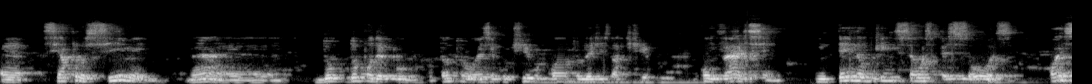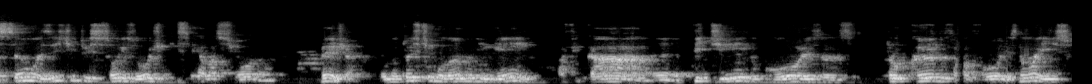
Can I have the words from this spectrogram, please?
é, se aproximem né, é, do, do, poder público, tanto o executivo quanto o legislativo. Conversem, entendam quem são as pessoas, quais são as instituições hoje que se relacionam, Veja, eu não estou estimulando ninguém a ficar é, pedindo coisas, trocando favores, não é isso.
